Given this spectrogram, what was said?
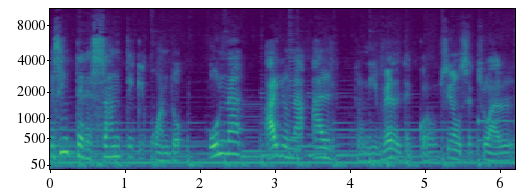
Es interesante que cuando una, hay un alto nivel de corrupción sexual,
